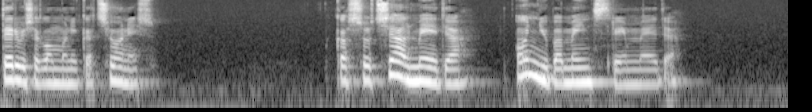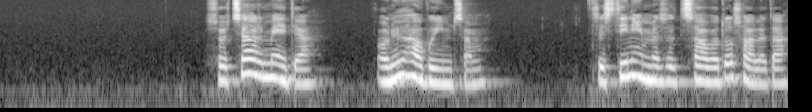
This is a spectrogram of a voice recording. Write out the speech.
tervisekommunikatsioonis? kas sotsiaalmeedia on juba mainstream meedia? sotsiaalmeedia on üha võimsam, sest inimesed saavad osaleda,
